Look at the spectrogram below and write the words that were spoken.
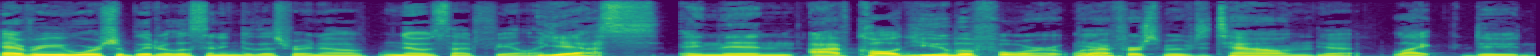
Every worship leader listening to this right now knows that feeling. Yes. And then I've called you before when Yeah. I first moved to town. Yeah. Like, dude,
